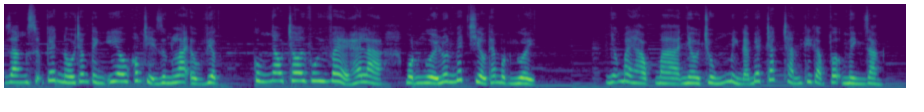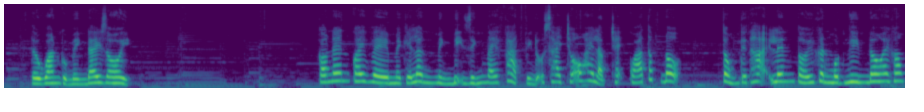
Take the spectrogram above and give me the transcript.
Rằng sự kết nối trong tình yêu không chỉ dừng lại ở việc cùng nhau chơi vui vẻ hay là một người luôn biết chiều theo một người. Những bài học mà nhờ chúng mình đã biết chắc chắn khi gặp vợ mình rằng The One của mình đây rồi. Có nên quay về mấy cái lần mình bị dính vé phạt vì đỗ sai chỗ hay là chạy quá tốc độ, tổng thiệt hại lên tới gần 1.000 đô hay không?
